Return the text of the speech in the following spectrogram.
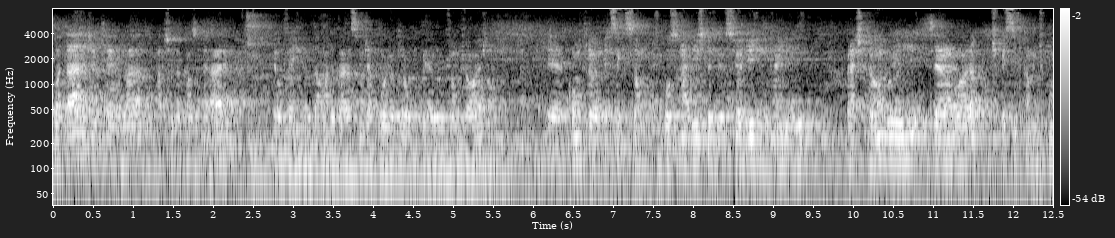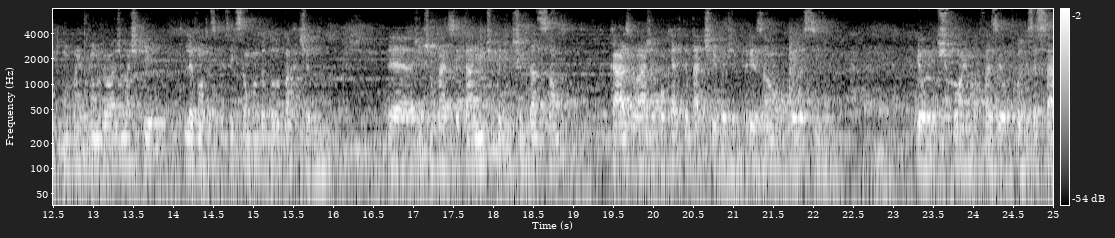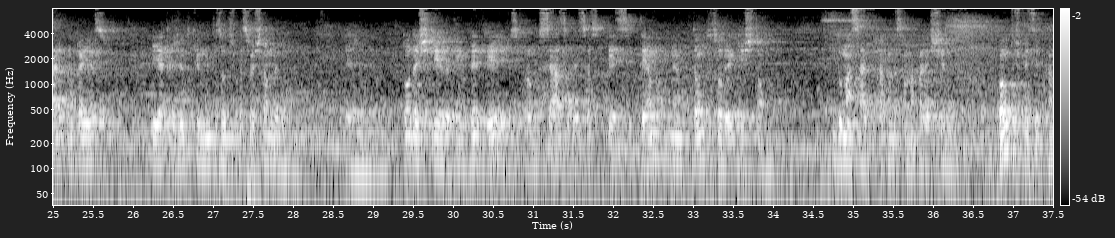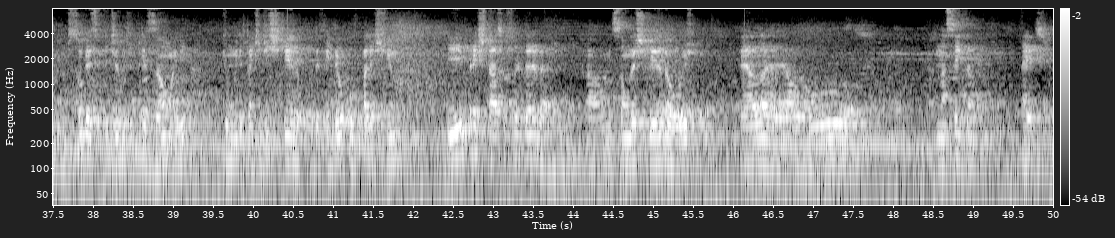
Boa tarde, aqui é Eduardo, do Partido da Causa Operária. Eu venho dar uma declaração de apoio aqui ao companheiro João Jorge é, contra a perseguição que os bolsonaristas e o sionismo vêm aí praticando e fizeram agora especificamente contra o companheiro João Jorge, mas que levanta essa perseguição contra todo o partido. É, a gente não vai aceitar nenhum tipo de intimidação. Caso haja qualquer tentativa de prisão ou coisa assim, eu me disponho a fazer o que for necessário contra isso e acredito que muitas outras pessoas também. É, toda a esquerda tem o dever de se pronunciar sobre esse, esse tema, né, tanto sobre a questão do massacre que está acontecendo na Palestina, quanto especificamente sobre esse pedido de prisão aí de um militante de esquerda por defender o povo palestino e prestar sua solidariedade. A omissão da esquerda hoje, ela é algo inaceitável. É isso.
